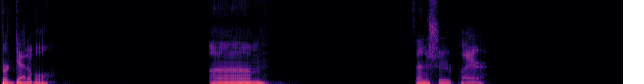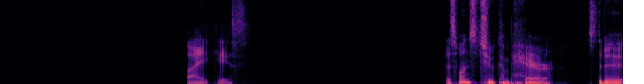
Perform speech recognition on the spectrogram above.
forgettable. Um, censure player. By case. This one's to compare. Suru,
